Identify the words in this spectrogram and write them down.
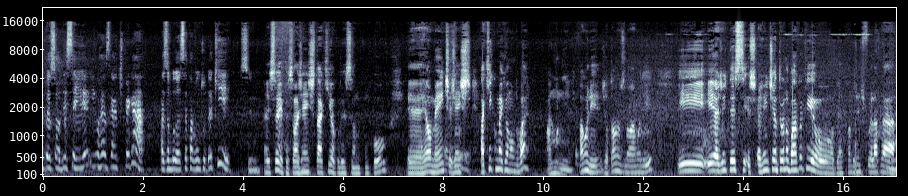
o pessoal descer e o resgate pegar. As ambulâncias estavam tudo aqui. Sim. É isso aí, pessoal. A gente tá aqui, ó, conversando com o povo. É, realmente, a gente. Aqui, como é que é o nome do bairro? Harmonia. Harmonia. Já estamos na Harmonia. E, e a, gente desce, a gente entrou no barco aqui, ô, Roberto, quando a gente foi lá pra,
